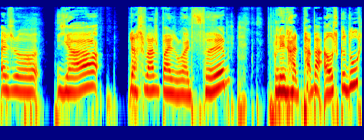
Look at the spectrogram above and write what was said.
Also, ja, das war bei so einem Film. Und den hat Papa ausgesucht.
